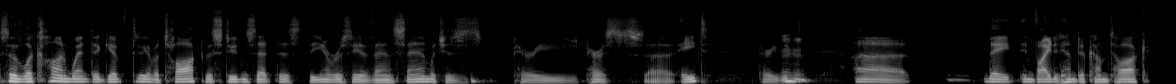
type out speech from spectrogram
so Lacan went to give to give a talk. The students at this the University of Vincennes, which is Paris Paris uh, eight, Paris eight. Mhm. Uh, they invited him to come talk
